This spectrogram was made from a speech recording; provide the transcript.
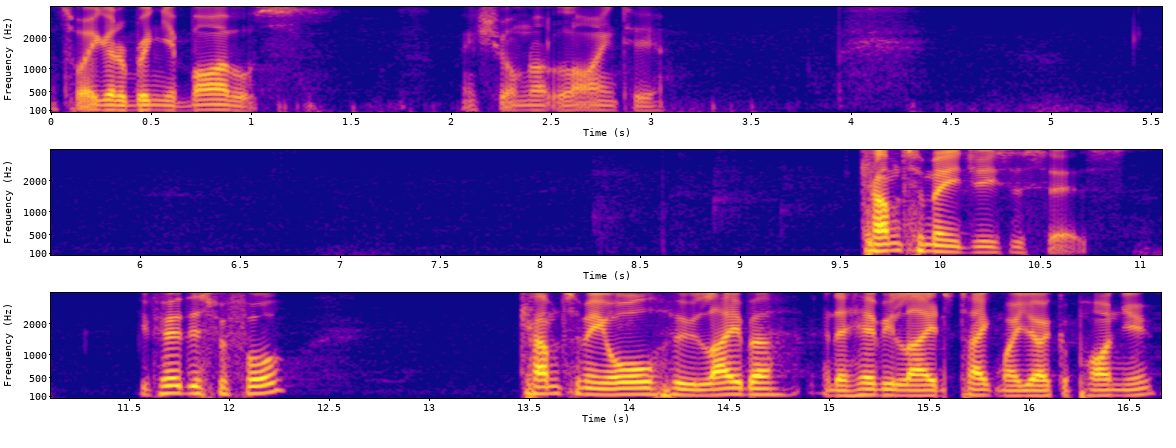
That's why you've got to bring your Bibles. Make sure I'm not lying to you. Come to me, Jesus says. You've heard this before? Come to me, all who labor and are heavy laden, take my yoke upon you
